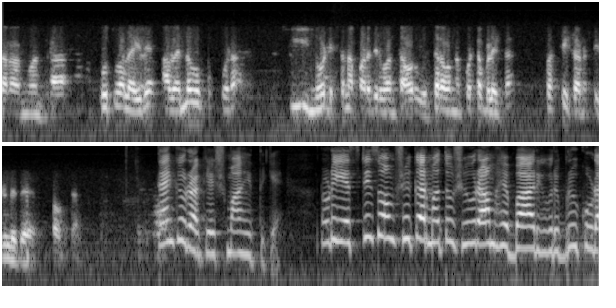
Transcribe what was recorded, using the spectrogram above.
ಗುರುತಿಸ್ತಾರೋ ಅನ್ನುವಂತ ಕುತೂಹಲ ಇದೆ. ಅವೆಲ್ಲವಕ್ಕೂ ಕೂಡ ಈ ನೋಟಿಸ್ ಅನ್ನ ಪಡೆದಿರುವಂತ ಅವರು ಉತ್ತರವನ್ನು ಕೊಟ್ಟ ಬಳಿಕ ಸ್ಪಷ್ಟೀಕರಣ ಸಿಗಲಿದೆ ಥ್ಯಾಂಕ್ ಯು ರಾಕೇಶ್ ಮಾಹಿತಿಗೆ. ನೋಡಿ ಎಸ್ ಟಿ ಸೋಮಶೇಖರ್ ಮತ್ತು ಶಿವರಾಮ್ ಹೆಬ್ಬಾರ್ ಇವರಿಬ್ಬರು ಕೂಡ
